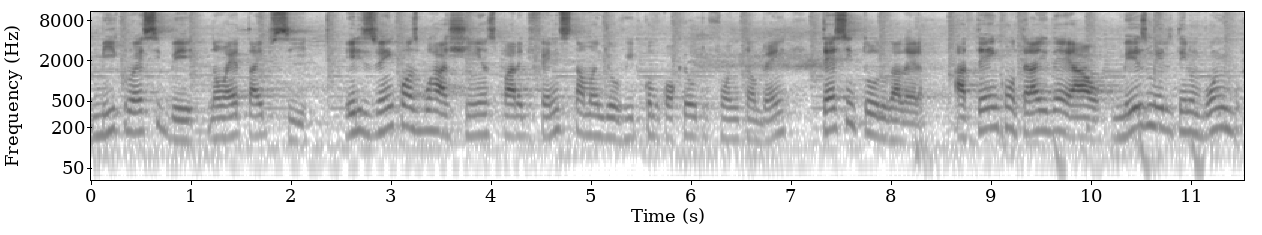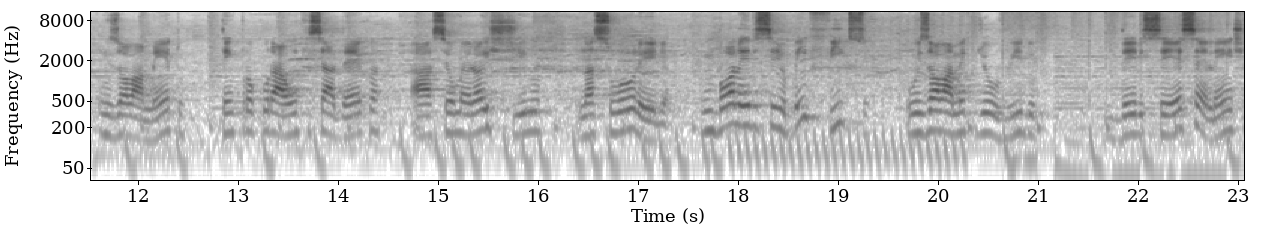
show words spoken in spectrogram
micro USB, não é Type-C. Eles vêm com as borrachinhas para diferentes tamanhos de ouvido, como qualquer outro fone também. Testem todo, galera, até encontrar ideal. Mesmo ele tendo um bom isolamento, tem que procurar um que se adequa a seu melhor estilo na sua orelha. Embora ele seja bem fixo, o isolamento de ouvido dele ser excelente,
